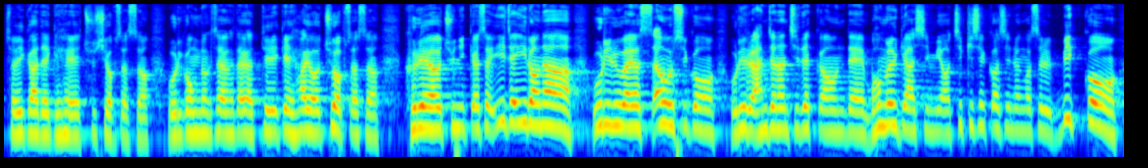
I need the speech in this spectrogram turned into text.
저희가 되게 해 주시옵소서. 우리 공동체가 되게 하여 주옵소서. 그래야 주님께서 이제 일어나 우리를 위하여 싸우시고 우리를 안전한 지대 가운데 머물게 하시며 지키실 것이라는 것을 믿고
